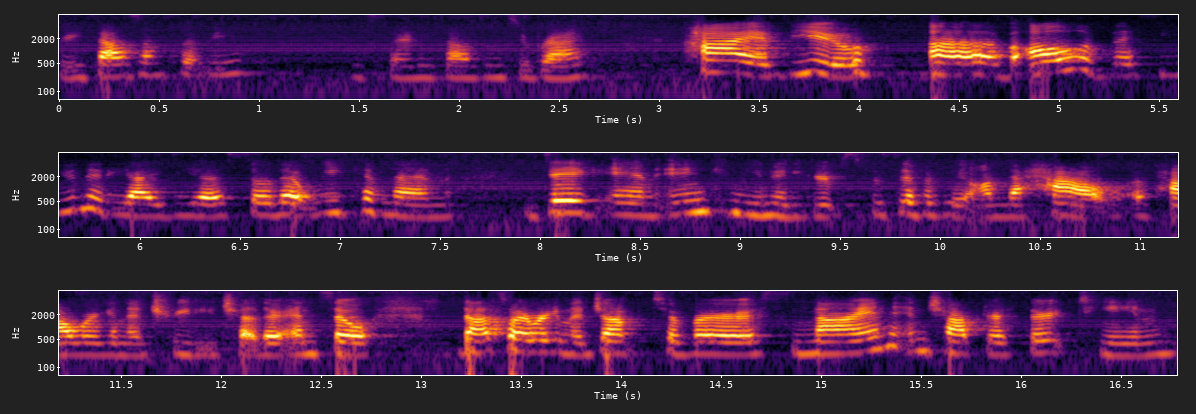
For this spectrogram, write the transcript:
3,000 foot view? Is 30,000 super high? High view of all of this unity idea so that we can then dig in in community groups specifically on the how of how we're going to treat each other. And so that's why we're going to jump to verse 9 in chapter 13.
